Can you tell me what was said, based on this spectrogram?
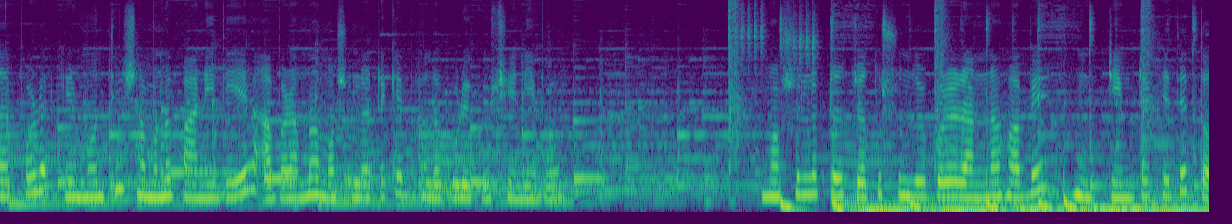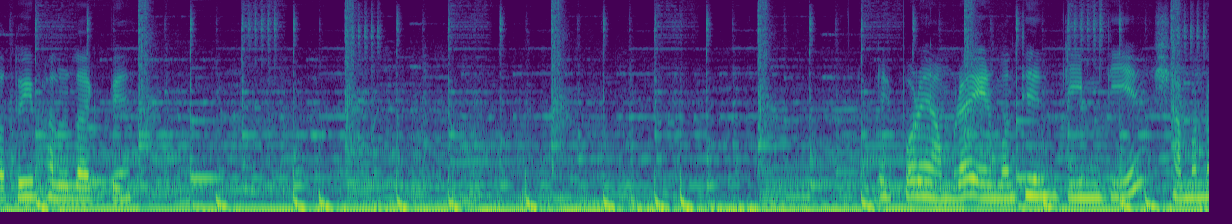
তারপর এর মধ্যে সামান্য পানি দিয়ে আবার আমরা মশলাটাকে ভালো করে কষিয়ে নেব। মশলাটা যত সুন্দর করে রান্না হবে, ডিমটা খেতে ততই ভালো লাগবে। এরপরে আমরা এর মধ্যে ডিম দিয়ে সামান্য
